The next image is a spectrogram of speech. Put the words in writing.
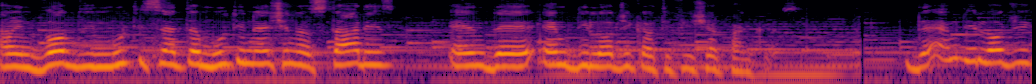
are involved in multi-center, multinational studies and the MD Logic artificial pancreas. The MD Logic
